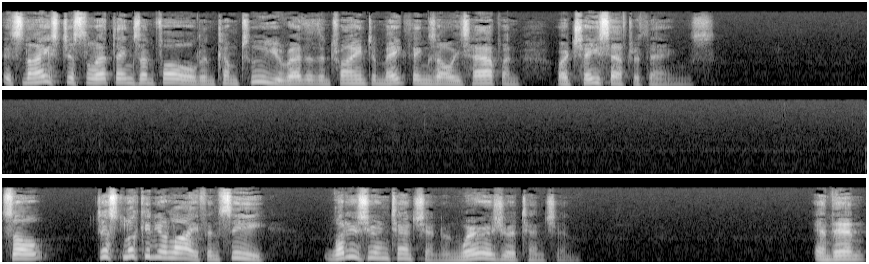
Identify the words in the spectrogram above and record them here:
it's nice just to let things unfold and come to you rather than trying to make things always happen or chase after things. So just look in your life and see what is your intention and where is your attention? And then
